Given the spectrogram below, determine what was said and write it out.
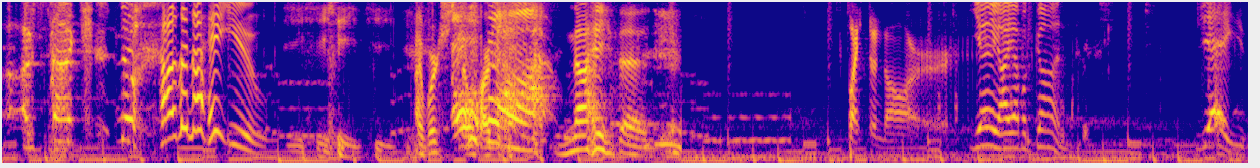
I'm stuck. No. How did I not hit you? I worked so hard. Nice, Ed. Spectanar. Yay, I have a gun. Yay!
